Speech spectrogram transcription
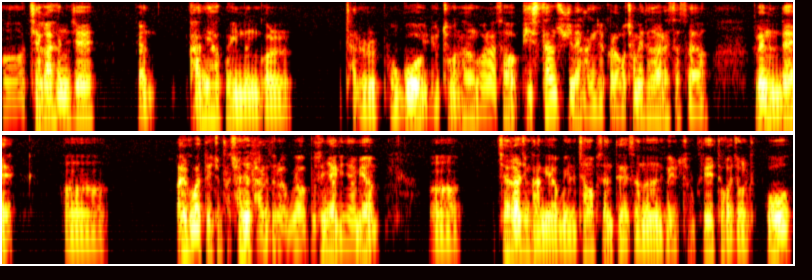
어, 제가 현재 강의하고 있는 걸 자료를 보고 요청을 하는 거라서 비슷한 수준의 강의일 거라고 처음에 생각을 했었어요. 그랬는데 어, 알고 봤더니 좀 다 전혀 다르더라고요. 무슨 이야기냐면 어, 제가 지금 강의하고 있는 창업센터에서는 그 유튜브 크리에이터 과정을 듣고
